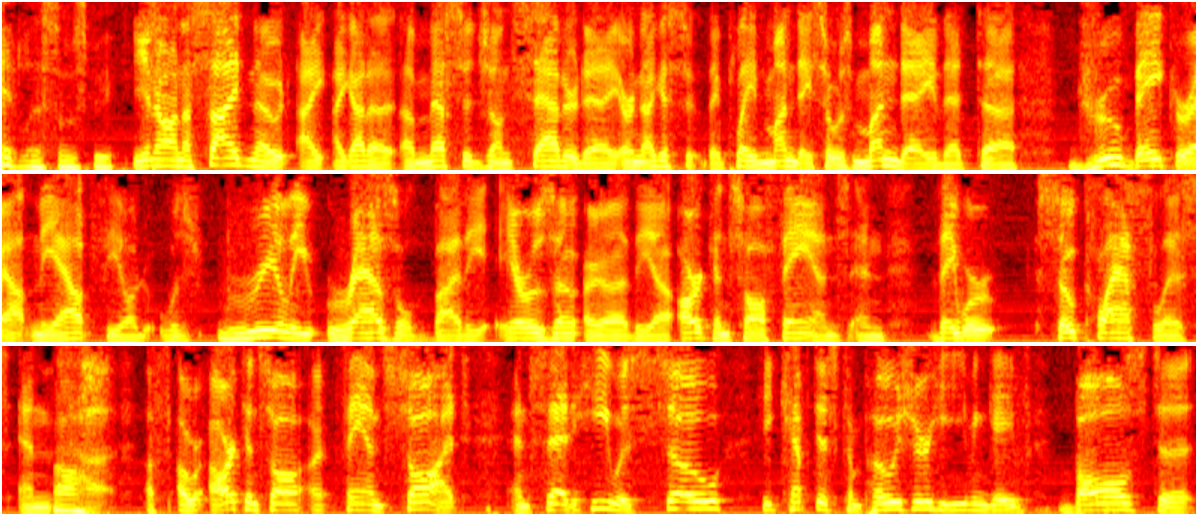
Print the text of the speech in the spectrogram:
Hit list, so to speak. You know, on a side note, I, I got a, a message on Saturday, or I guess they played Monday, so it was Monday that uh, Dru Baker out in the outfield was really razzled by the Arizona, uh, the uh, Arkansas fans, and they were so classless. And uh, a, a Arkansas uh, fan saw it and said he was so. He kept his composure. He even gave balls to,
